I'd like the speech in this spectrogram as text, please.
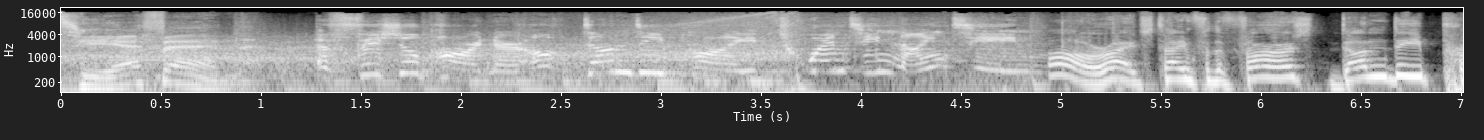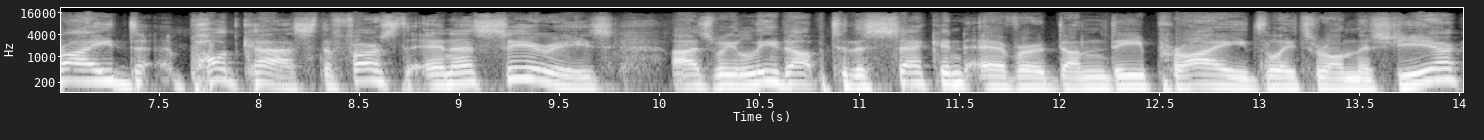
Tay FM. Official partner of Dundee Pride 2019. All right, it's time for the first Dundee Pride podcast, the first in a series as we lead up to the second ever Dundee Pride later on this year.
